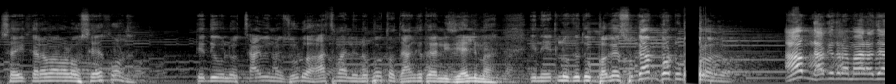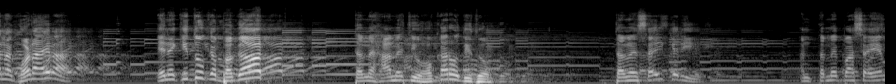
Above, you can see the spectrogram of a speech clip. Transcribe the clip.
સહી કરવા વાળો છે કોણ? તેદી ઓલો ચાવીનો જુડો હાથમાં લઈને ઊભો તો ધાંગધ્રાની જેલમાં. એને એટલું કીધું, ભગત, શું કામ ખોટું બોલો છો? આમ ધાંગધ્રા મહારાજાના ઘોડા આવ્યા. એને કીધું કે, ભગત, તમે સામેથી હોકારો દીધો. તમે સહી કરી. અને તમે પાસે એમ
